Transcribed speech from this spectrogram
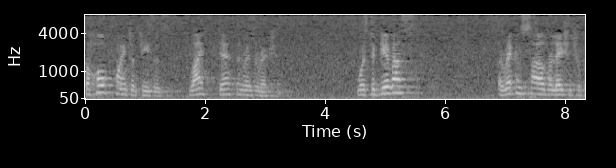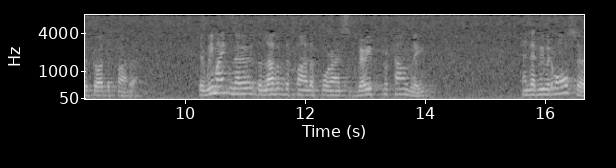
The whole point of Jesus' life, death, and resurrection was to give us a reconciled relationship with God the Father, that we might know the love of the Father for us very profoundly, and that we would also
